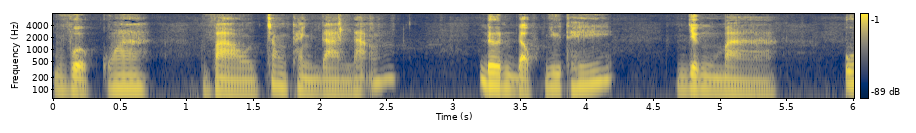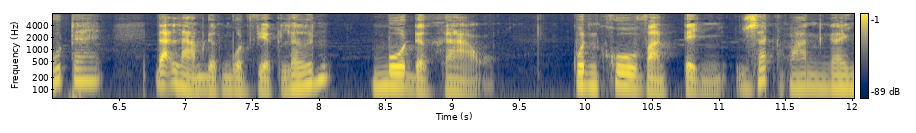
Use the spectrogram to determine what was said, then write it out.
Vừa qua, vào trong thành Đà Nẵng, đơn độc như thế, nhưng mà út ấy đã làm được một việc lớn mua được gạo, quân khu và tỉnh rất hoan nghênh.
